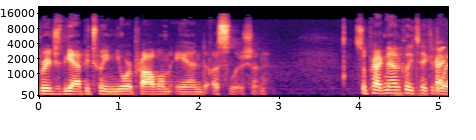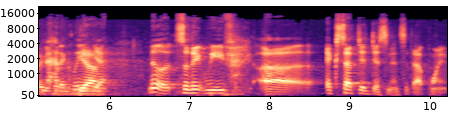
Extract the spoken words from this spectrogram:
bridge the gap between your problem and a solution? So pragmatically take it away. Clinton. pragmatically yeah. No so we've uh, accepted dissonance at that point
